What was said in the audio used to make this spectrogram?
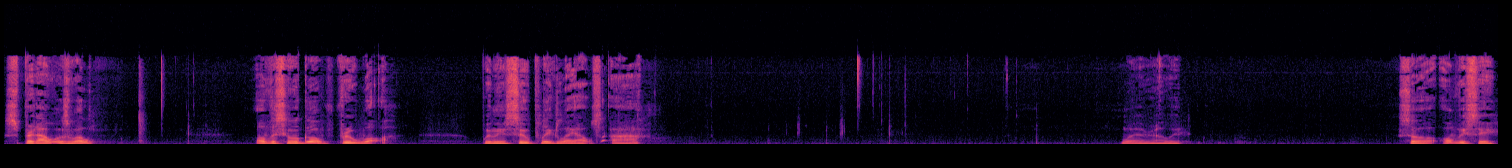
spread out as well. Obviously, we'll go through what Women's Super League layouts are. Where are we? So obviously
